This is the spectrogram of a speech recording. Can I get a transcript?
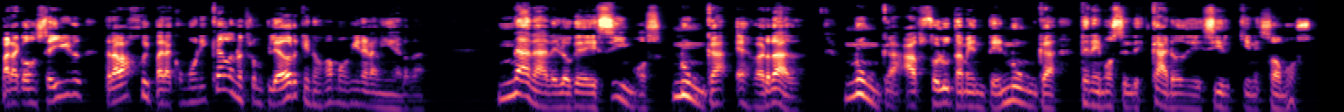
para conseguir trabajo y para comunicarle a nuestro empleador que nos vamos bien a la mierda. Nada de lo que decimos nunca es verdad. Nunca, absolutamente nunca, tenemos el descaro de decir quiénes somos.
